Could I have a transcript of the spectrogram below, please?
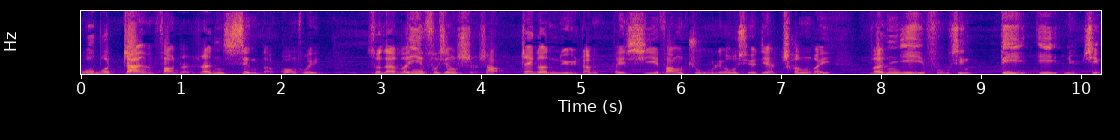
无不绽放着人性的光辉。所以在文艺复兴史上，这个女人被西方主流学界称为文艺复兴第一女性。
